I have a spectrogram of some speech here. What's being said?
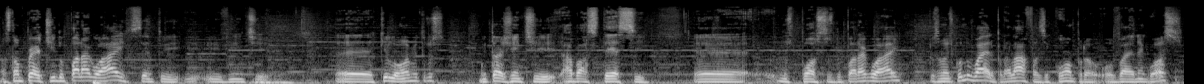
Nós estamos pertinho do Paraguai, 120 é, quilômetros. Muita gente abastece é, nos postos do Paraguai, principalmente quando vai para lá fazer compra ou vai a negócio.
